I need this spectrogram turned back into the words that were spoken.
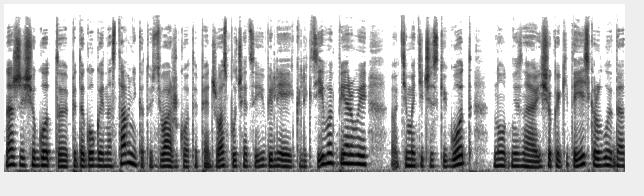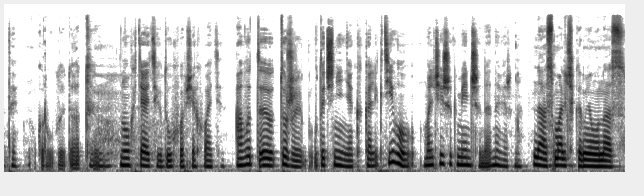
У нас же еще год э, педагога и наставника, то есть ваш год, опять же, у вас получается юбилей коллектива первый, э, тематический год, ну вот не знаю, еще какие-то есть круглые даты? Ну, круглые даты. Ну, хотя этих двух вообще хватит. А вот э, тоже уточнение к коллективу, мальчишек меньше, да, наверное? Да, с мальчиками у нас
